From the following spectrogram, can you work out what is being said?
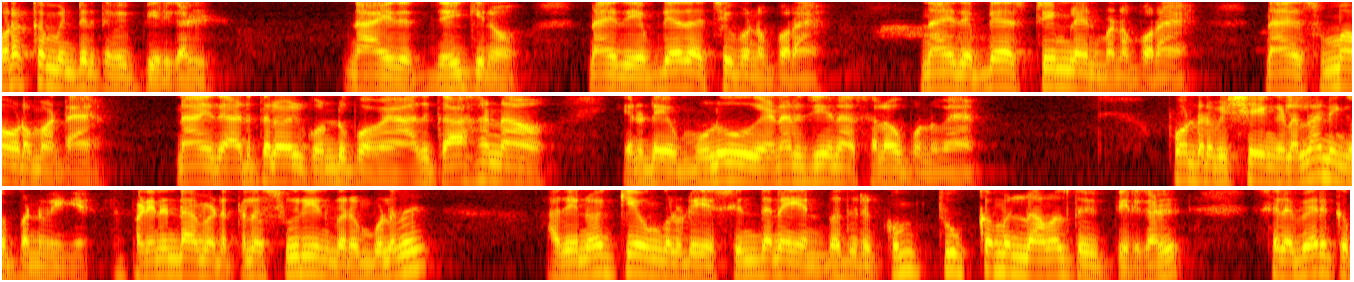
உறக்கமின்றி தவிப்பீர்கள். நான் இதை ஜெயிக்கணும். நான் இதை எப்படியாவது அச்சீவ் பண்ண போகிறேன் நான் இதை எப்படியாவது ஸ்ட்ரீம்லைன் பண்ண போகிறேன் நான் இதை சும்மா விட மாட்டேன். நான் இதை அடுத்த லெவல் கொண்டு போவேன். அதுக்காக நான் என்னுடைய முழு எனர்ஜியை நான் செலவு பண்ணுவேன் போன்ற விஷயங்களெல்லாம் நீங்கள் பண்ணுவீங்க. பன்னிரெண்டாம் இடத்துல சூரியன் வரும்பொழுது அதை நோக்கி உங்களுடைய சிந்தனை என்பது இருக்கும். தூக்கம் இல்லாமல் துவிப்பீர்கள். சில பேருக்கு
